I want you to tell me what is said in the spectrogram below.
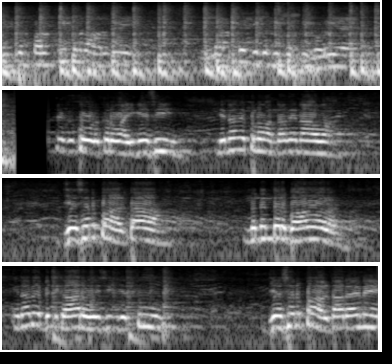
ਇੱਕ ਪੰਕਤੀ ਪ੍ਰਧਾਨ ਦੇ ਲੱਖੇ ਜਿਗਰ ਦੀ ਜੱਤੀ ਹੋਣੀ ਹੈ। ਇੱਕ ਘੋਲ ਕਰਵਾਈ ਗਈ ਸੀ ਜਿਨ੍ਹਾਂ ਦੇ ਪਹਿਲਵਾਨਾਂ ਦੇ ਨਾਮ ਆ। ਜਸ਼ਨ ਭਾਲਟਾ ਮਨਿੰਦਰ ਬਾਵਲ ਇਹਨਾਂ ਦੇ ਵਿਚਕਾਰ ਹੋਈ ਸੀ ਜੇਤੂ ਜਸ਼ਨ ਭਾਲਟਾ ਰਹੇ ਨੇ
